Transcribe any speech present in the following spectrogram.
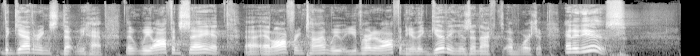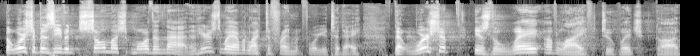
the gatherings that we have. That we often say at, uh, at offering offering time, we, you've heard it often here that giving is an act of worship. And it is. But worship is even so much more than that. And here's the way I would like to frame it for you today that worship is the way of life to which God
